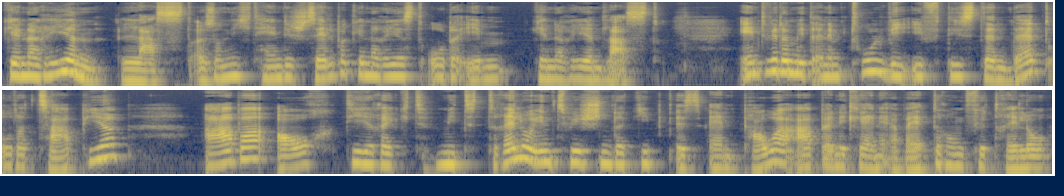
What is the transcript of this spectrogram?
generieren lasst, also nicht händisch selber generierst oder eben generieren lasst. Entweder mit einem Tool wie If This Then That oder Zapier, aber auch direkt mit Trello inzwischen. Da gibt es ein Power-Up, eine kleine Erweiterung für Trello.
